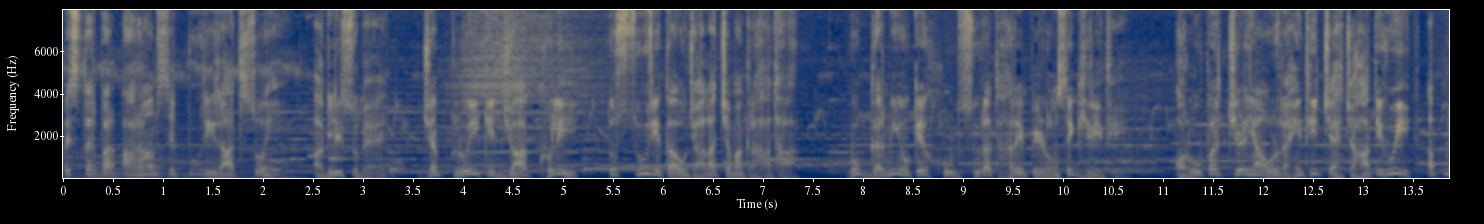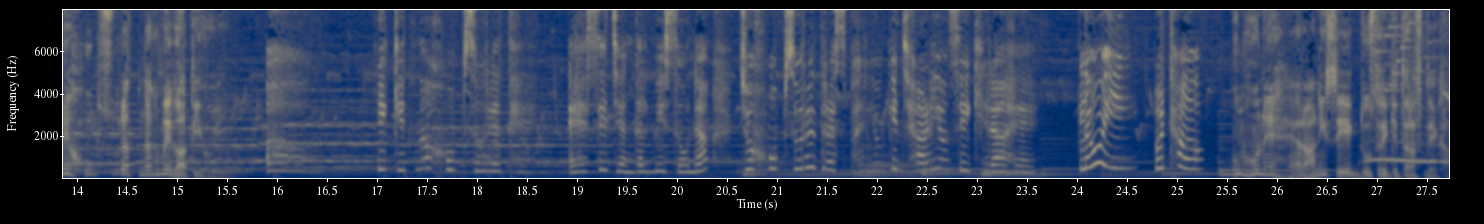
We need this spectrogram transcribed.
बिस्तर पर आराम से पूरी रात सोई। अगली सुबह, जब क्लोई की जाग खुली तो सूर्य का उजाला चमक रहा था। वो गर्मियों के खूबसूरत हरे पेड़ों से घिरी थी, और ऊपर चिड़िया उड़ रही थी, चहचहाती हुई, अपने खूबसूरत नगमे गाती हुई। ये कितना खूबसूरत है। ऐसे जंगल में सोना जो खूबसूरत रसभरियों की झाड़ियों से घिरा है। क्लोई उठो। उन्होंने हैरानी से एक दूसरे की तरफ़ देखा।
